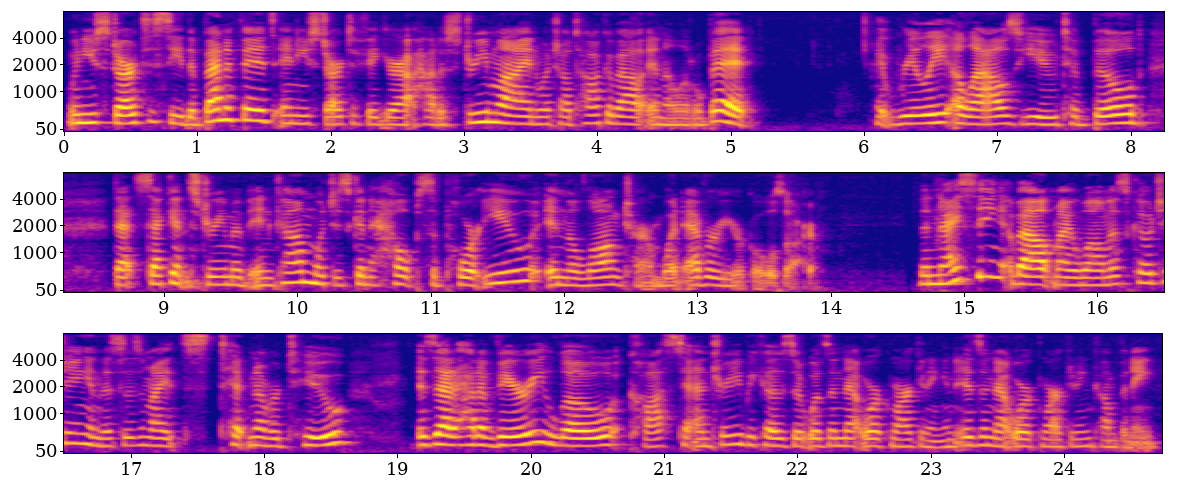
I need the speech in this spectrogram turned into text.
when you start to see the benefits and you start to figure out how to streamline, which I'll talk about in a little bit, it really allows you to build that second stream of income, which is going to help support you in the long term, whatever your goals are. The nice thing about my wellness coaching, and this is my tip number two, is that it had a very low cost to entry because it was a network marketing and is a network marketing company.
